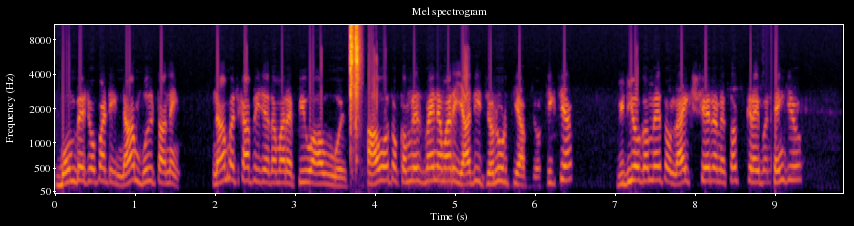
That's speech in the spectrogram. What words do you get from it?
બોમ્બે ચોપાટી નામ ભૂલતા નહીં. નામ જ કાપી છે તમારે પીવા, આવવું હોય. આવો તો કમલેશભાઈને મારી યાદી જરૂરથી આપજો. ઠીક છે? વીડિયો ગમે તો લાઈક શેર અને સબસ્ક્રાઈબ થેન્ક યુ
